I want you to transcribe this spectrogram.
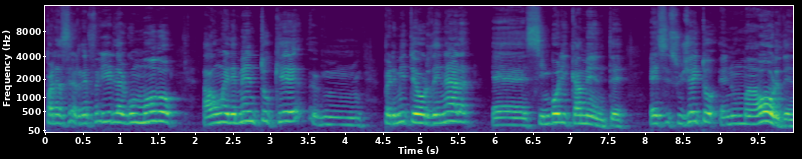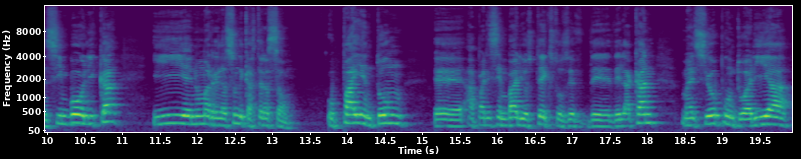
para se referir de algum modo a um elemento que hum, permite ordenar eh, simbolicamente esse sujeito em uma ordem simbólica e em uma relação de castração. O pai, então, eh, aparece em vários textos de, de, de Lacan, mas eu pontuaria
